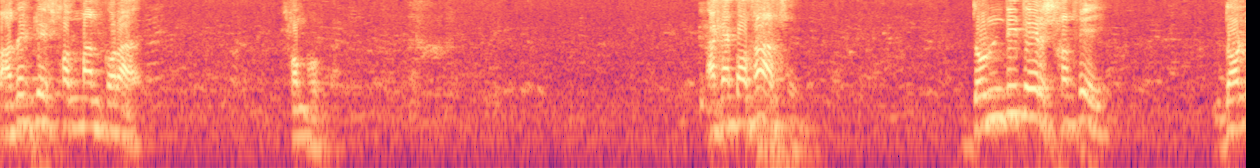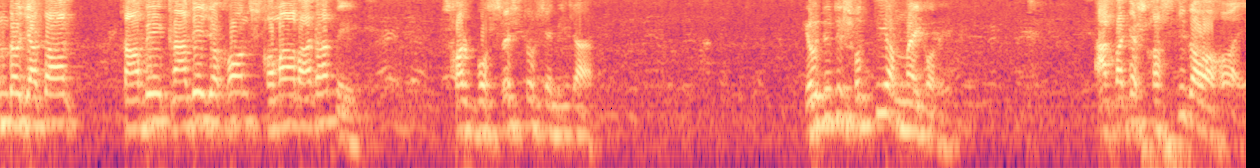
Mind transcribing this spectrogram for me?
তাদেরকে সম্মান করা সম্ভব না। একটা কথা আছে, দণ্ডিতের সাথে দণ্ডজাতা কাবে কাঁদে যখন সমান আঘাতে সর্বশ্রেষ্ঠ সে বিচার। কেউ যদি সত্যি অন্যায় করে, আর তাকে শাস্তি দেওয়া হয়,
